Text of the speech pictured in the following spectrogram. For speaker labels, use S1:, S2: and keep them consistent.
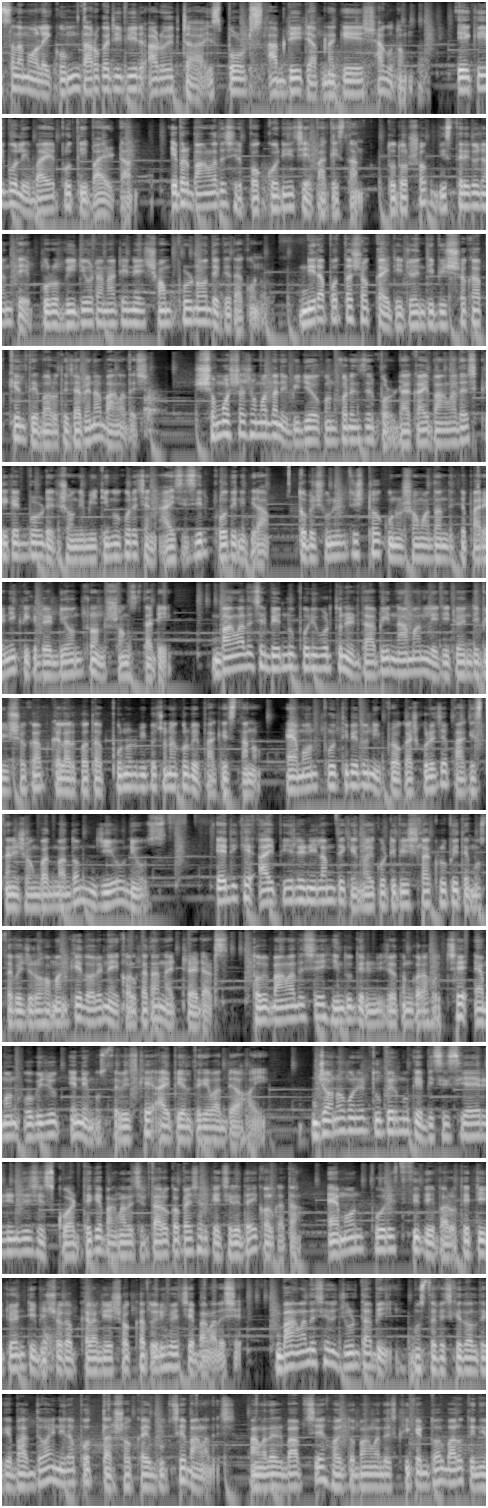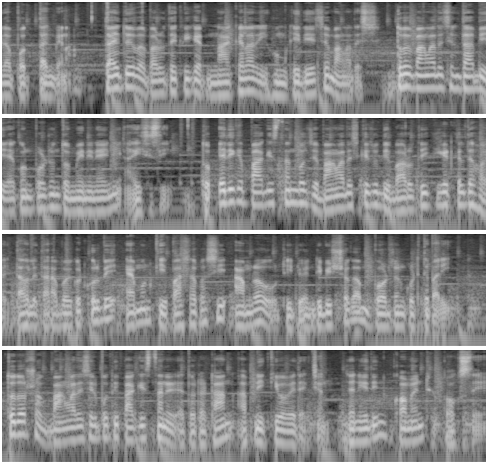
S1: আসসালামু আলাইকুম, তারকা টিভির আরও একটা স্পোর্টস আপডেটে আপনাকে স্বাগতম। একেই বলে বায়ের প্রতি বায়ের টান। এবার বাংলাদেশের পক্ষ নিয়েছে পাকিস্তান। তো দর্শক, বিস্তারিত জানতে পুরো ভিডিওটা না টেনে সম্পূর্ণ দেখতে থাকুন। নিরাপত্তা সক্কায় টি টোয়েন্টি বিশ্বকাপ খেলতে ভারতে যাবে না বাংলাদেশ। সমস্যা সমাধানে ভিডিও কনফারেন্সের পর ঢাকায় বাংলাদেশ ক্রিকেট বোর্ডের সঙ্গে মিটিংও করেছেন আইসিসির প্রতিনিধিরা। তবে সুনির্দিষ্ট কোনো সমাধান দিতে পারেনি ক্রিকেটের নিয়ন্ত্রণ সংস্থাটি। বাংলাদেশের ভেন্যু পরিবর্তনের দাবি না মানলে টি টোয়েন্টি বিশ্বকাপ খেলার কথা পুনর্বিবেচনা করবে পাকিস্তানও। এমন প্রতিবেদনই প্রকাশ করেছে পাকিস্তানি সংবাদ মাধ্যম জিও নিউজ। এদিকে আইপিএল এর নিলাম থেকে নয় কোটি বিশ লাখ রুপিতে মুস্তাফিজুর রহমানকে দলে নেই কলকাতা নাইট রাইডার্স। তবে বাংলাদেশে হিন্দুদের নির্যাতন করা হচ্ছে, এমন অভিযোগ এনে মুস্তাফিজকে আইপিএল থেকে বাদ দেওয়া হয়। জনগণের তুপের মুখে বিসিসিআই এর নির্দেশে স্কোয়াড থেকে বাংলাদেশের তারকা পেশারকে ছেড়ে দেয় কলকাতা। এমন পরিস্থিতিতে ভারতে টি টোয়েন্টি বিশ্বকাপ খেলা নিয়ে শক্কা তৈরি হয়েছে বাংলাদেশে। বাংলাদেশের জোর দাবি, মুস্তাফিজকে দল থেকে বাদ দেওয়ায় নিরাপত্তার শক্কায় ভুগছে বাংলাদেশ। বাংলাদেশ ভাবছে হয়তো বাংলাদেশ ক্রিকেট দল ভারতে নিরাপদ থাকবে না। তাই তো এবার ভারতে ক্রিকেট না খেলারই হুমকি দিয়েছে বাংলাদেশ। তবে বাংলাদেশের দাবি এখন পর্যন্ত মেনে নেয়নি আইসিসি। তো এদিকে পাকিস্তান বলছে, বাংলাদেশকে যদি ভারতেই ক্রিকেট খেলতে হয়, তাহলে তারা বয়কট করবে, এমনকি পাশাপাশি আমরাও টি টোয়েন্টি বিশ্বকাপ বর্জন করতে পারি। তো দর্শক, বাংলাদেশের প্রতি পাকিস্তানের এতটা টান আপনি কীভাবে দেখছেন? জানিয়ে দিন কমেন্ট বক্সে।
